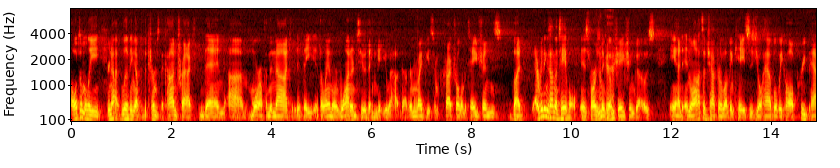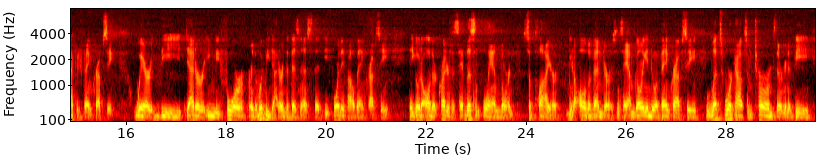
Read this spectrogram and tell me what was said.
ultimately, if you're not living up to the terms of the contract, then um, more often than not, if they if the landlord wanted to, they can get you out. Now there might be some contractual limitations, but everything's on the table as far as okay. negotiation goes. And in lots of Chapter 11 cases, you'll have what we call prepackaged bankruptcy where the debtor, even before, or the would be debtor, the business, that before they file bankruptcy, they go to all their creditors and say, listen, landlord, supplier, you know, all the vendors and say, I'm going into a bankruptcy. Let's work out some terms that are going to be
